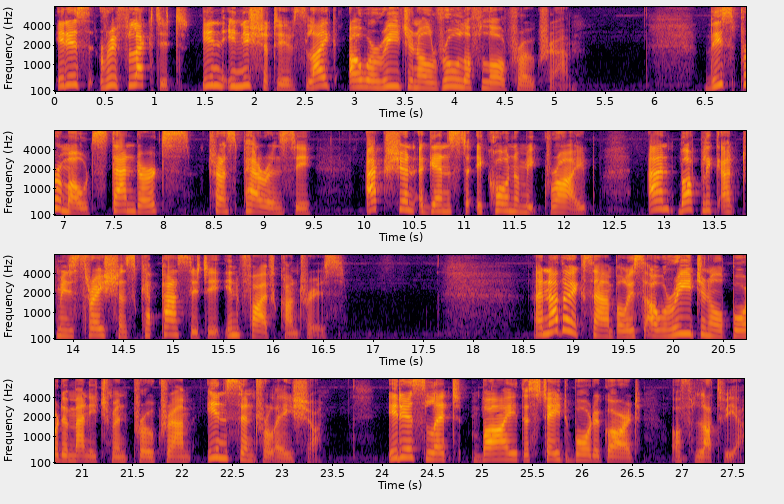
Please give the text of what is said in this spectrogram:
It is reflected in initiatives like our regional rule of law programme. This promotes standards, transparency, action against economic crime and public administration's capacity in five countries. Another example is our regional border management program in Central Asia. It is led by the State Border Guard of Latvia.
